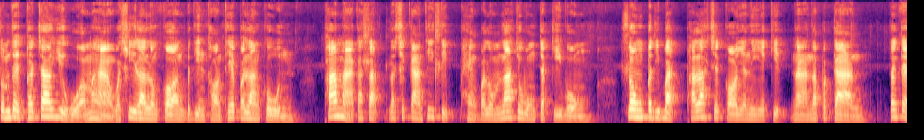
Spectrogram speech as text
สมเด็จพระเจ้าอยู่หัวมหาวชิราลงกรณ์บดินทรเทพวรางกูล พระมหากษัตริย์รัชกาลที่ 10 แห่งบรมราชวงศ์จักรีวงศ์ทรงปฏิบัติพระราชกรณียกิจนานับประการ ตั้งแต่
